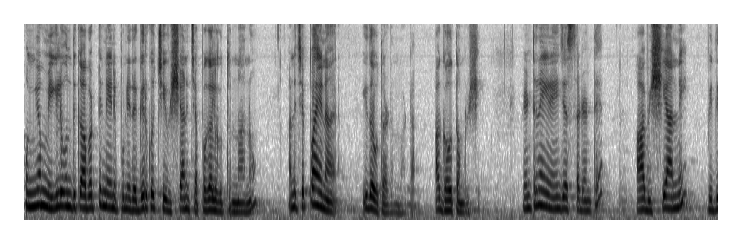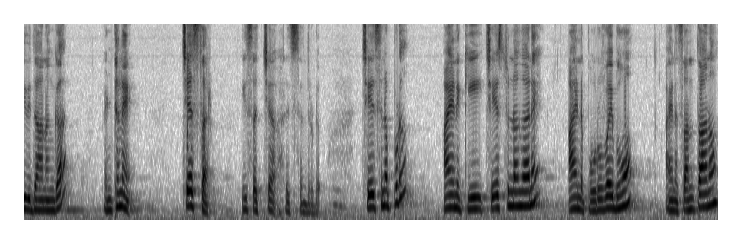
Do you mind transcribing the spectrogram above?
పుణ్యం మిగిలి ఉంది కాబట్టి నేను ఇప్పుడు నీ దగ్గరికి వచ్చి ఈ విషయాన్ని చెప్పగలుగుతున్నాను అని చెప్పి ఆయన ఇదవుతాడనమాట ఆ గౌతమ్ ఋషి. వెంటనే ఈయన ఏం చేస్తాడంటే ఆ విషయాన్ని విధి విధానంగా వెంటనే చేస్తారు ఈ సత్య హరిశ్చంద్రుడు. చేసినప్పుడు ఆయనకి చేస్తుండగానే ఆయన పూర్వవైభవం ఆయన సంతానం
